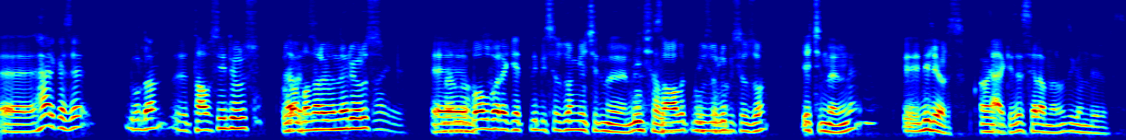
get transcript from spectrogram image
E, herkese buradan e, tavsiye ediyoruz. Kullanmaları öneriyoruz. Aynen. E, Memnunuz. bol bereketli bir sezon geçirmelerini, İnşallah, sağlıklı, huzurlu inşallah. bir sezon geçirmelerini e, diliyoruz. Aynen. Herkese selamlarımızı gönderiyoruz.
